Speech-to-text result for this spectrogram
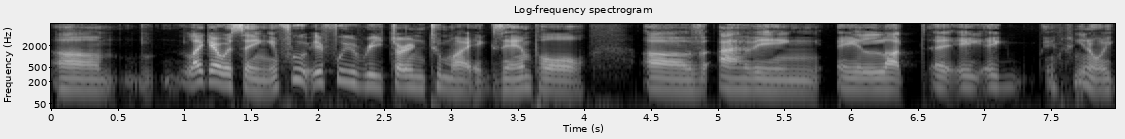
um, like I was saying, if we if we return to my example of having a lot a, a, you know a,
